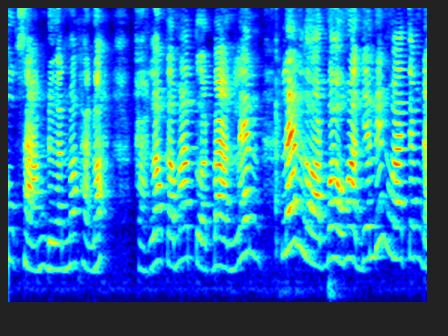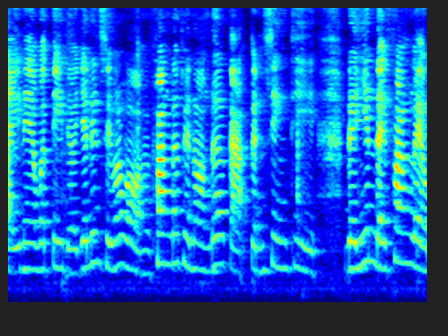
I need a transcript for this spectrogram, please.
ทุกๆ3เดือนเนาะค่ะเนาะค่ะ เราก็มาตรวจบ้านเล่นเล่นหลอดเว่าฮอดอยาลินว่าจังใดแนววาติเดี๋ยวอยาลินสิว่าเว่าฟังเด้อพี่น้องเด้อกะเป็นสิ่งที่ได้ยินได้ฟังแล้ว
